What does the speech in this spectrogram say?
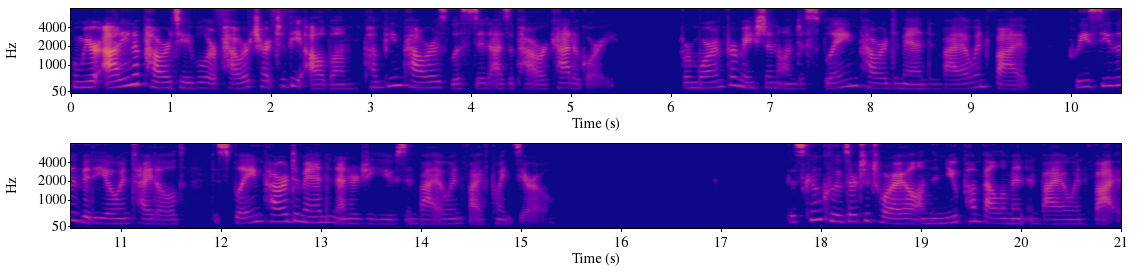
When we are adding a power table or power chart to the album, pumping power is listed as a power category. For more information on displaying power demand in BioWin 5, please see the video entitled Displaying Power Demand and Energy Use in BioWin 5.0. This concludes our tutorial on the new pump element in BioWin 5.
